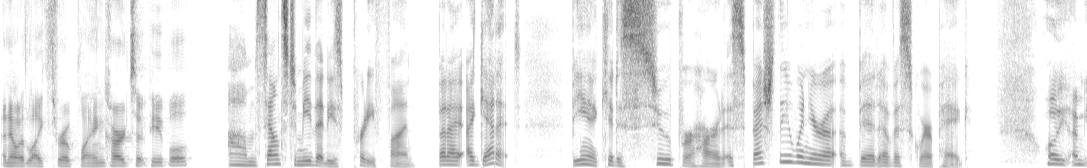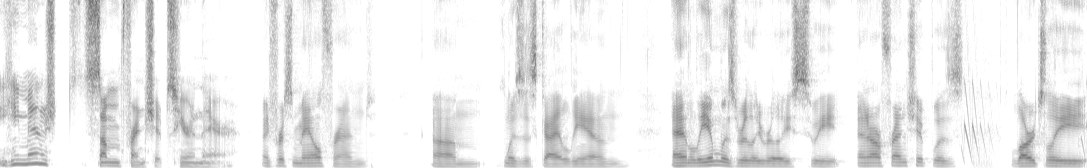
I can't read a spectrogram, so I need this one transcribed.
And I would like throw playing cards at people. Um, sounds to me that he's pretty fun, but I, I get it. Being a kid is super hard, especially when you're a, a bit of a square peg. Well, I mean, he managed some friendships here and there. My first male friend um, was this guy, Liam. And Liam was really, really sweet. And our friendship was largely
